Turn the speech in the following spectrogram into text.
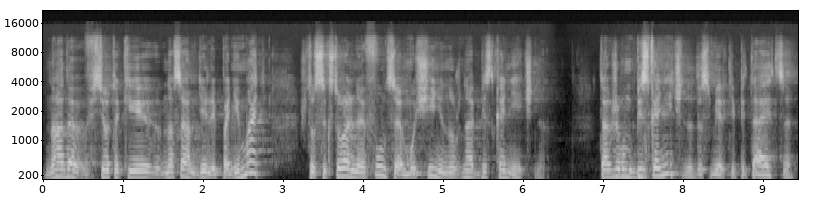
надо все-таки на самом деле понимать, что сексуальная функция мужчине нужна бесконечно. Также он бесконечно до смерти питается,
